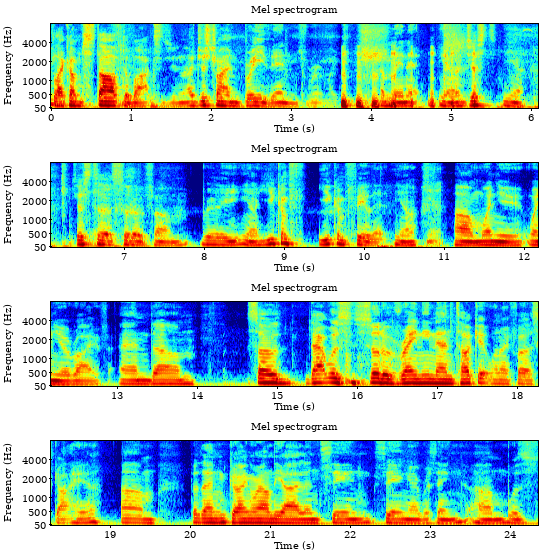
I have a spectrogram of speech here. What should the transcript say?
Mm. like I'm starved of oxygen. I just try and breathe in for like a minute, you know, just you know, just to sort of um, really, you know, you can f- you can feel it, you know, Yeah. um, when you when you arrive, and um, so that was sort of rainy Nantucket when I first got here. Um, but then going around the island, seeing seeing everything um, was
